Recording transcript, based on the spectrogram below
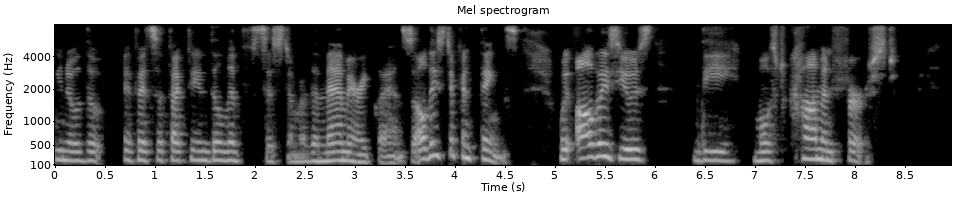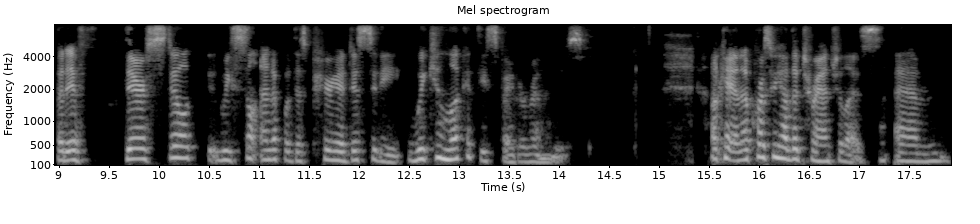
you know, the if it's affecting the lymph system or the mammary glands, all these different things. We always use the most common first. But if there's still, we still end up with this periodicity, we can look at these spider remedies. Okay, and of course we have the tarantulas, um,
